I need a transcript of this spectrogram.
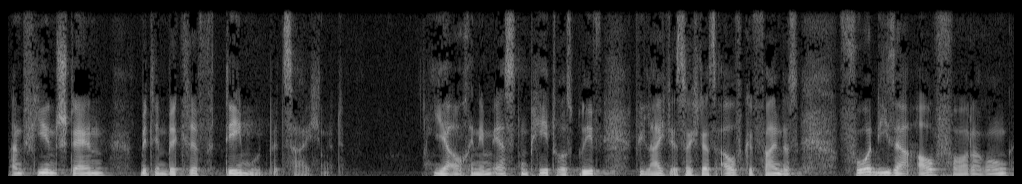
an vielen Stellen mit dem Begriff Demut bezeichnet. Hier auch in dem ersten Petrusbrief, vielleicht ist euch das aufgefallen, dass vor dieser Aufforderung,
